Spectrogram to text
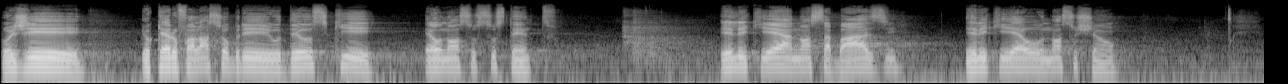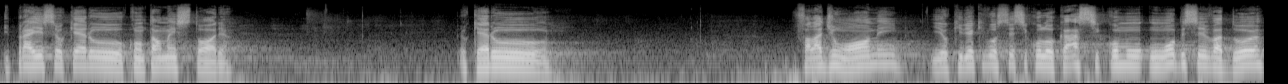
Hoje eu quero falar sobre o Deus que é o nosso sustento. Ele que é a nossa base, ele que é o nosso chão. E para isso eu quero contar uma história. Eu quero falar de um homem e eu queria que você se colocasse como um observador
